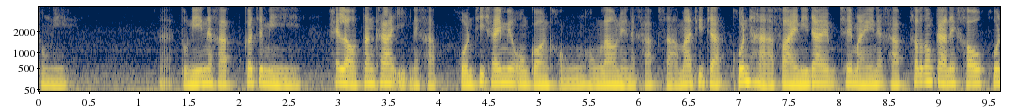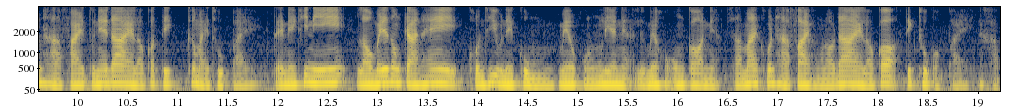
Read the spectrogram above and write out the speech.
ตรงนี้อ่าตรงนี้นะครับก็จะมี ให้เราตั้งค่าอีกนะครับ คนที่ใช้เมลองค์กรของของเราเนี่ยนะครับ สามารถที่จะค้นหาไฟล์นี้ได้ใช่ไหมนะครับ ถ้าเราต้องการให้เขาค้นหาไฟล์ตัวนี้ได้ เราก็ติ๊กเครื่องหมายถูกไป แต่ในที่นี้เราไม่ได้ต้องการให้คนที่อยู่ในกลุ่มเมลของโรงเรียนเนี่ยหรือเมลขององค์กรเนี่ยสามารถค้นหาไฟล์ของเราได้เราก็ติ๊กถูกออกไปนะครับ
